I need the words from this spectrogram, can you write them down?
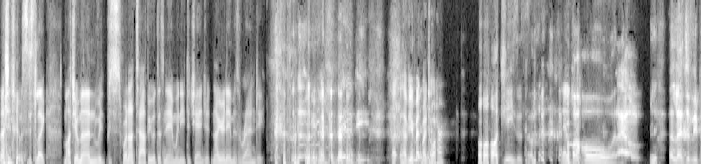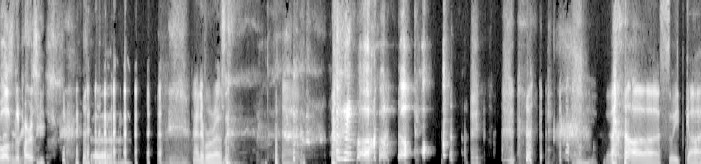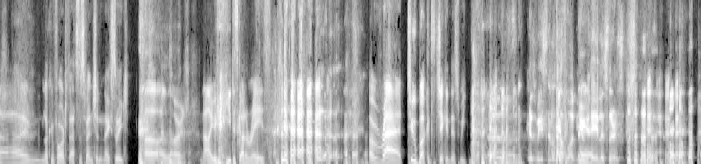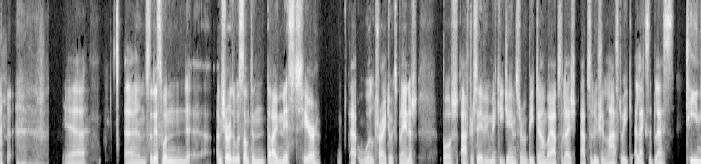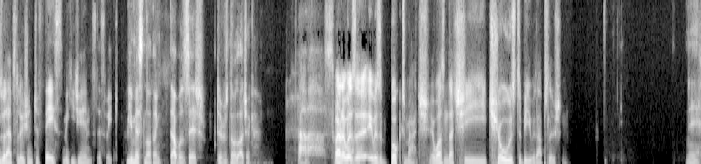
Imagine it was just like Macho Man. We, we're not happy with this name. We need to change it. Now your name is Randy. Randy. Uh, have you met my daughter? Oh Jesus! Legend. Oh, Wow. Allegedly balls in the purse. uh, And everywhere else. oh, sweet God! I'm looking forward to that suspension next week. Oh Lord! No, you, you just got a raise. All right, two buckets of chicken this week, motherfucker. Because we still have one, UK listeners. yeah. Um. So this one, uh, I'm sure there was something that I missed here that will try to explain it. But after saving Mickie James from a beatdown by Absolution, Absolution last week, Alexa Bliss teams with Absolution to face Mickie James this week. you missed nothing. That was it. There was no logic. Ah, well, it was God. a it was a booked match. It wasn't that she chose to be with Absolution. Yeah.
